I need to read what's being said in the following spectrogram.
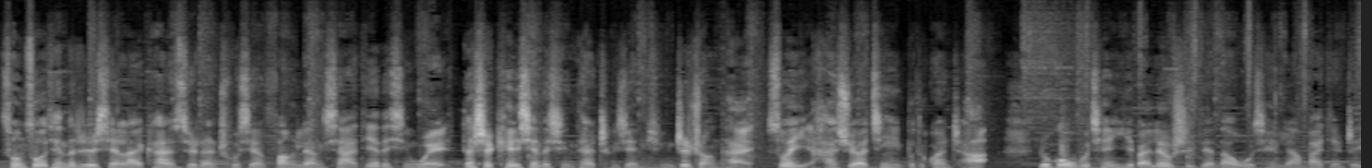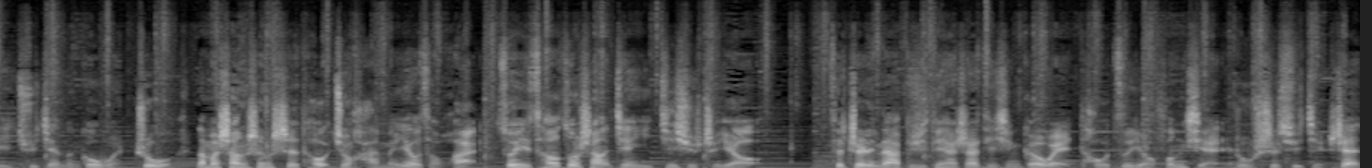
从昨天的日线来看，虽然出现放量下跌的行为，但是 K 线的形态呈现停滞状态，所以还需要进一步的观察。如果五千一百六十点到五千两百点这一区间能够稳住，那么上升势头就还没有走坏，所以操作上建议继续持有。在这里呢，必须听还是要提醒各位，投资有风险，入市需谨慎。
